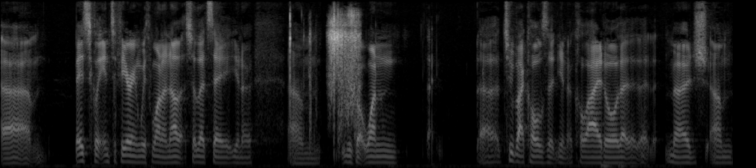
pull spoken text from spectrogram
um, basically interfering with one another. So let's say you know um, we've got one uh, two black holes that you know collide or that, that merge um,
